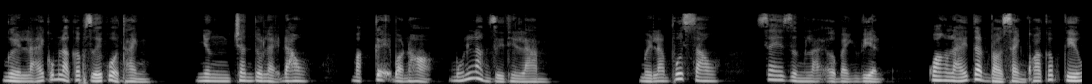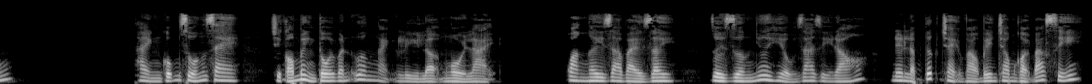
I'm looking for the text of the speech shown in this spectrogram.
Người lái cũng là cấp dưới của Thành. Nhưng chân tôi lại đau, Mặc kệ bọn họ, muốn làm gì thì làm. 15 phút sau, Xe dừng lại ở bệnh viện. Quang lái tận vào sảnh khoa cấp cứu. Thành cũng xuống xe Chỉ có mình tôi vẫn ương ngạnh lì lợm ngồi lại. Quang ngây ra vài giây Rồi dường như hiểu ra gì đó Nên lập tức chạy vào bên trong gọi bác sĩ.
